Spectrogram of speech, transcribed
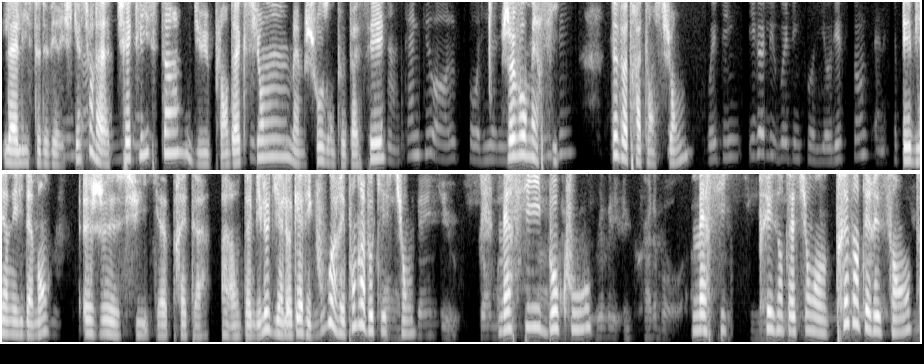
la liste de vérification, la checklist du plan d'action. Même chose, on peut passer. Je vous remercie de votre attention. Et bien évidemment, je suis prête à, à entamer le dialogue avec vous, à répondre à vos questions. Merci beaucoup. Merci. Présentation très intéressante.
